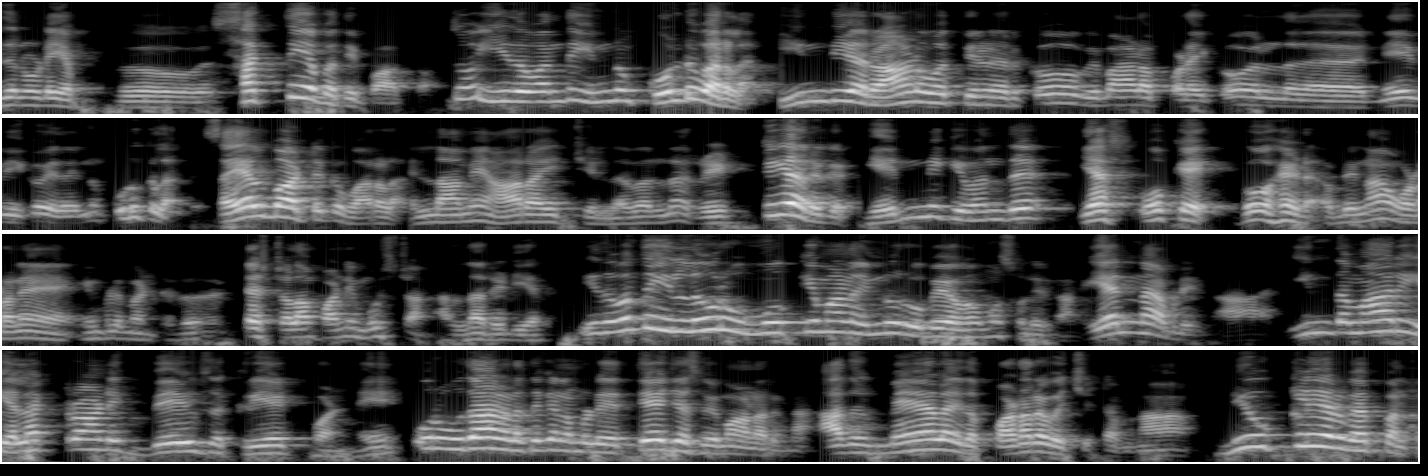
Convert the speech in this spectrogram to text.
இதனுடைய சக்தியை பத்தி பார்த்தோம். ஸோ இதை வந்து இன்னும் கொண்டு வரல. இந்திய ராணுவத்தினருக்கோ விமானப்படைக்கோ இல்லை நேவிக்கோ இதை இன்னும் கொடுக்கல. செயல்பாட்டுக்கு வரல. எல்லாமே ஆராய்ச்சி லெவல்ல ரெட்டியா இருக்கு. என்னைக்கு வந்து எஸ் ஓகே கோ ஹெட் அப்படின்னா உடனே இம்ப்ளிமெண்ட் டெஸ்ட் எல்லாம் பண்ணி முடிச்சிட்டாங்க. எல்லாம் ரெடியா இது வந்து இன்னொரு முக்கியமான இன்னொரு உபயோகமும் சொல்லியிருக்காங்க. என்ன அப்படின்னா இந்த மாதிரி எலக்ட்ரானிக் வேவ்ஸை கிரியேட் பண்ணி ஒரு உதாரணத்துக்கு நம்மளுடைய தேஜஸ் விமானம் இருக்கு அது மேல இதை படர வச்சுட்டோம்னா நியூக்ளியர் வெப்பன்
